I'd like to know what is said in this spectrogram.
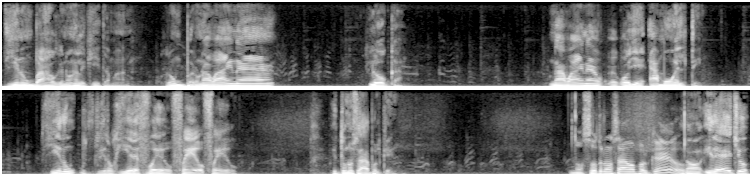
tiene un bajo que no se le quita, mano. Pero, un- pero una vaina loca. Una vaina, eh, oye, a muerte. Tiene un, pero quiere feo, feo, feo. Y tú no sabes por qué. Nosotros no sabemos por qué. o- No, y de hecho,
